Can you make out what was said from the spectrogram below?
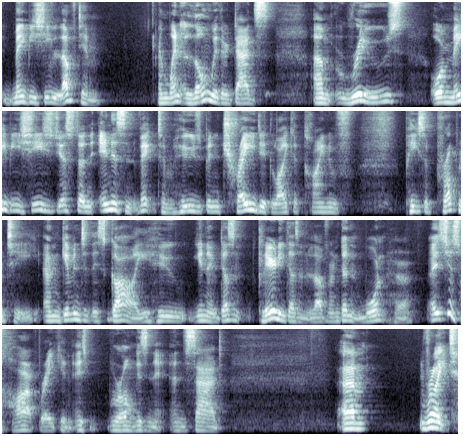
maybe she loved him and went along with her dad's um, ruse, or maybe she's just an innocent victim who's been traded like a kind of piece of property and given to this guy who, you know, doesn't clearly doesn't love her and doesn't want her. It's just heartbreaking. It's wrong, isn't it? And sad. Um, right.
